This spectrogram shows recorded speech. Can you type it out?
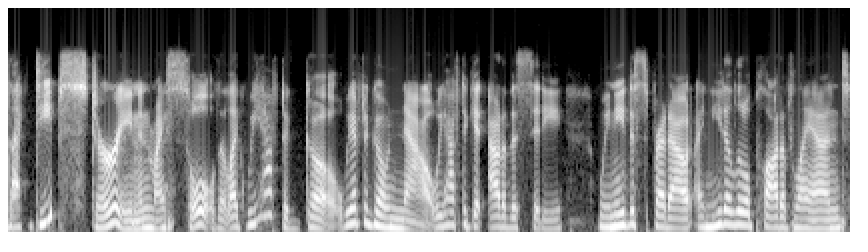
like deep stirring in my soul that like we have to go. We have to go now. We have to get out of the city. We need to spread out. I need a little plot of land.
